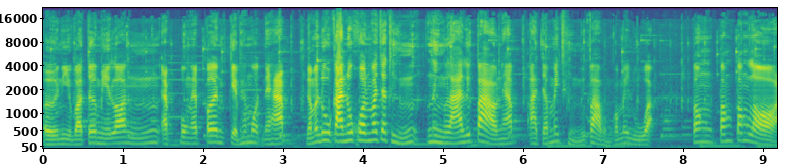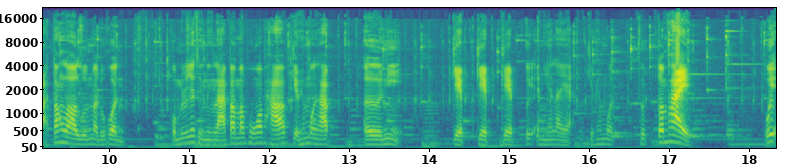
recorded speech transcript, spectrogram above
เออ นี่วอเตอร์เมลอนแอปปงแอปเปิลเก็บให้หมดนะครับ เดี๋ยวมาดูกันทุกคนว่าจะถึง 1 ล้านหรือเปล่านะครับ อาจจะไม่ถึงหรือเปล่าผมก็ไม่รู้อะต้องต้องต้องรออะต้องรอลุ้นว่ะทุกคน ผมไม่รู้จะถึง 1 ล้านป่ะมะพร้าวมะพร้าวเก็บให้หมดครับ เออ นี่ เก็บเก็บเก็บอุ้ย อันนี้อะไรอะเก็บให้หมดปึ๊บต้นไผ่ อุ้ย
